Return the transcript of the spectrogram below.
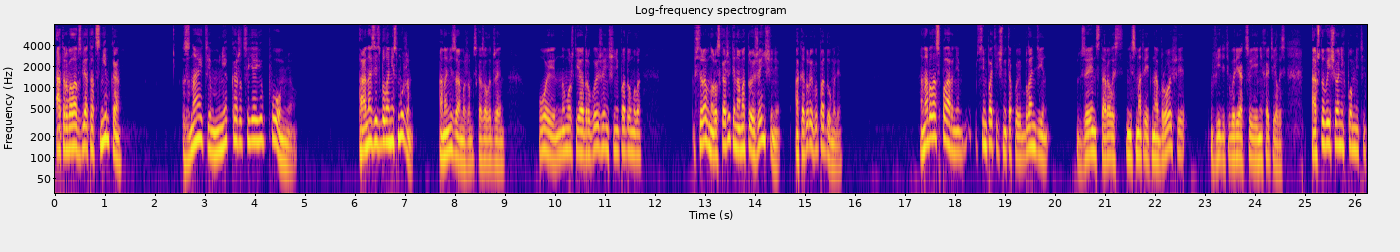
оторвала взгляд от снимка. Знаете, мне кажется, я ее помню. А она здесь была не с мужем? Она не замужем, — сказала Джейн. Ой, ну, может, я о другой женщине подумала. Все равно расскажите нам о той женщине, о которой вы подумали. Она была с парнем, симпатичный такой, блондин. Джейн старалась не смотреть на брови, видеть его реакцию ей не хотелось. «А что вы еще о них помните?»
